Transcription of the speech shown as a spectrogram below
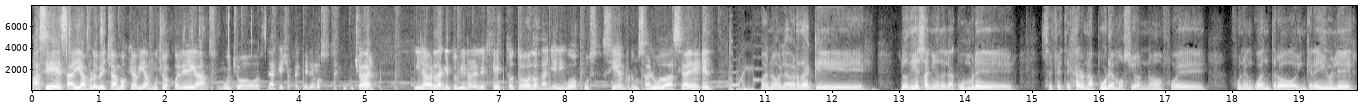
Así es, ahí aprovechamos que había muchos colegas, muchos de aquellos que queremos escuchar, y la verdad que tuvieron el gesto todos, Daniel y Boscus, siempre un saludo hacia él. Bueno, la verdad que los 10 años de la cumbre se festejaron a pura emoción, ¿no? Fue, fue un encuentro increíble.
